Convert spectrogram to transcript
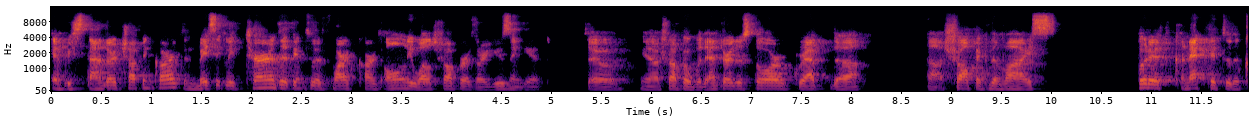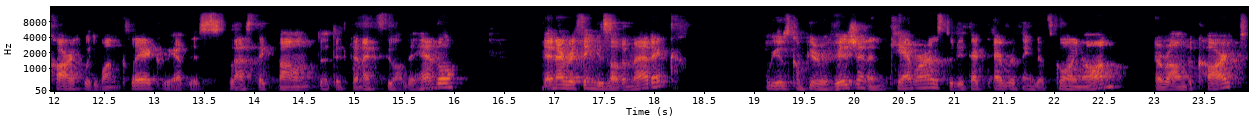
every standard shopping cart and basically turns it into a smart cart only while shoppers are using it. So, you know, shopper would enter the store, grab the uh, shopping device, put it, connect it to the cart with one click. We have this plastic mount that it connects to on the handle. Then everything is automatic. We use computer vision and cameras to detect everything that's going on around the cart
